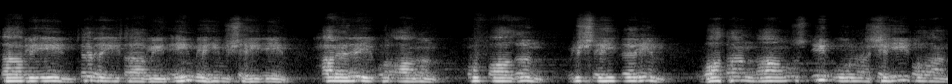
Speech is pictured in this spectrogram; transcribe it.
tabi'in, tebe-i tabi'in, eyyim müştehidin, hamele-i Kur'an'ın, huffazın, müştehitlerin, vatan, namus, din uğruna şehit olan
